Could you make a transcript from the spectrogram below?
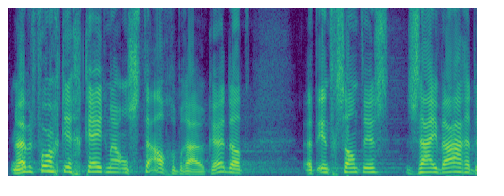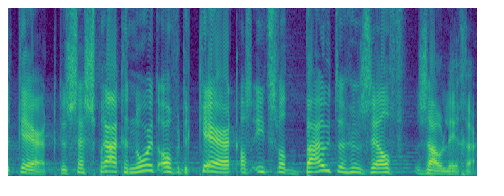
We hebben het vorige keer gekeken naar ons taalgebruik. Hè? Dat het interessant is, zij waren de kerk. Dus zij spraken nooit over de kerk als iets wat buiten hunzelf zou liggen.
